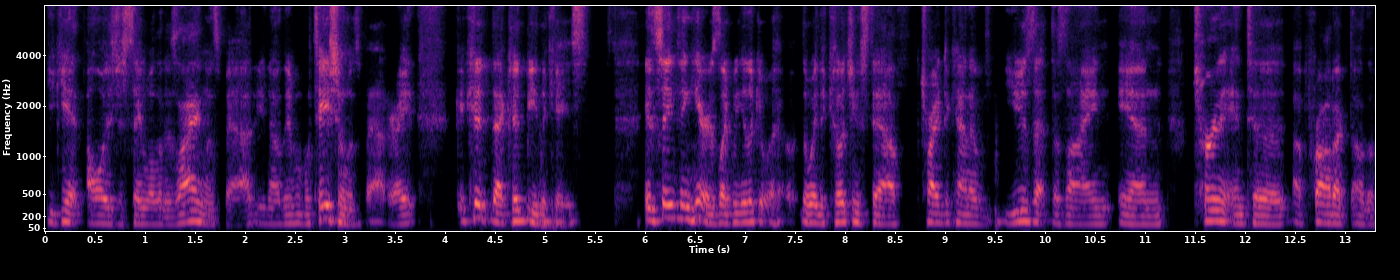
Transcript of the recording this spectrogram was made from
you, can't always just say, well, the design was bad, you know, the implementation was bad, right? It could that could be the case. And same thing here is like when you look at the way the coaching staff tried to kind of use that design and turn it into a product on the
